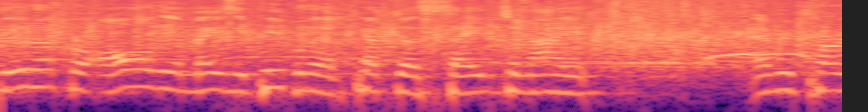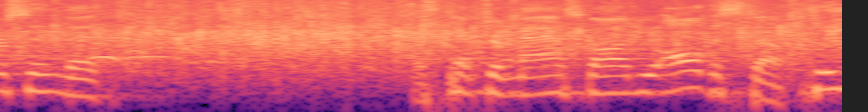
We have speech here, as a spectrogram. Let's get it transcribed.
Give it up for all the amazing people that have kept us safe tonight. Every person that has kept your mask on, you, all the stuff, please.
